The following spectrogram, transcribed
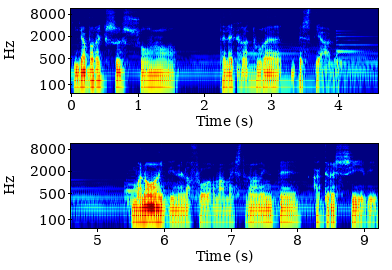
Gli Avarex sono delle creature bestiali, umanoidi nella forma, ma estremamente aggressivi,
